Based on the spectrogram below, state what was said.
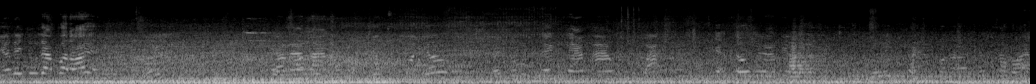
យើងលេខទូរស័ព្ទគាត់ហើយចាំណាឡានយកគាត់យកហើយទូលេខញ៉ាំអាវបាក់ចាក់តោទៅណាទៀតយើងលេខទូរស័ព្ទគាត់ហើយសាប់ហើយ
